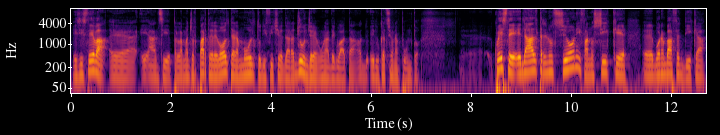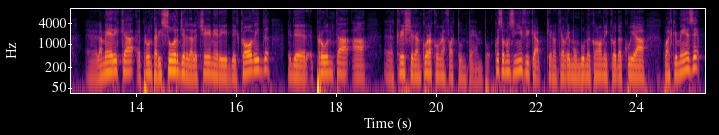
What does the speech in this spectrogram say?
esisteva eh, e anzi per la maggior parte delle volte era molto difficile da raggiungere un'adeguata educazione appunto. Eh, queste ed altre nozioni fanno sì che eh, Warren Buffett dica eh, l'America è pronta a risorgere dalle ceneri del Covid ed è pronta a crescere ancora come ha fatto un tempo. Questo non significa che, che avremo un boom economico da qui a qualche mese,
